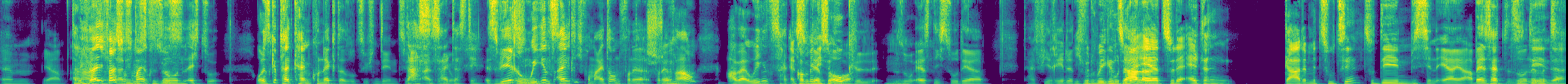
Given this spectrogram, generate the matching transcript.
Ähm, ja, aber ich, weiß, ich weiß, was du meinst. Das Diskussion. ist echt so. Und es gibt halt keinen Connector so zwischen denen. zwischen Das ist halt das Ding. Es wäre Wiggins eigentlich vom Alter und von der, Das von der. Erfahrung, aber Wiggins ist halt Er nicht kommt so mir der nicht so. Vocal. Mhm. So, er ist nicht so der, der halt viel redet. Ich würde Wiggins eher zu der älteren Garde mit zuzählen, zu den, ein bisschen eher, ja. Aber er ist halt so in der denen da.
